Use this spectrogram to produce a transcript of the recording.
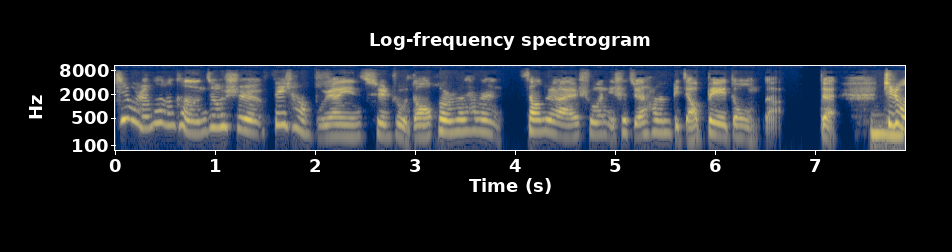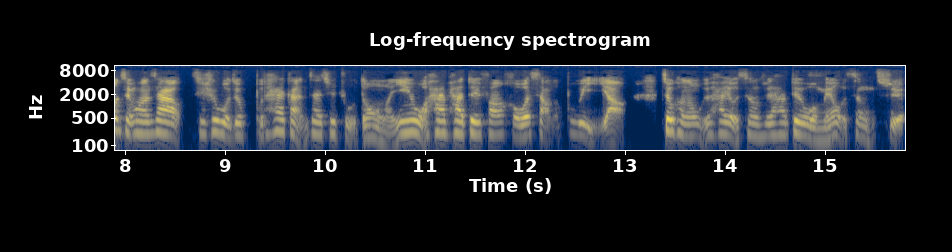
这种人他们可能就是非常不愿意去主动，或者说他们相对来说你是觉得他们比较被动的，对这种情况下，其实我就不太敢再去主动了，因为我害怕对方和我想的不一样，就可能我对他有兴趣，他对我没有兴趣，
